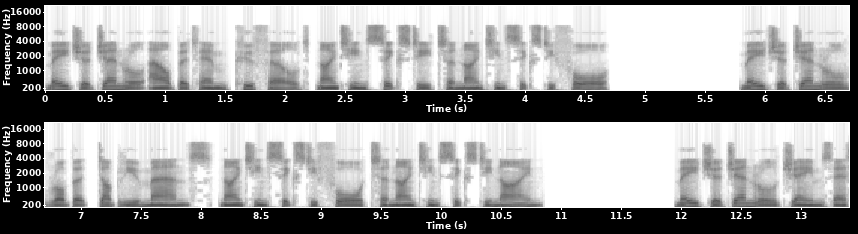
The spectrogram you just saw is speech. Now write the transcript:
Major General Albert M. Kuhfeld (1960–1964), Major General Robert W. Manss (1964–1969), Major General James S.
